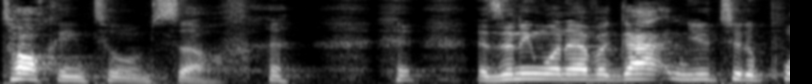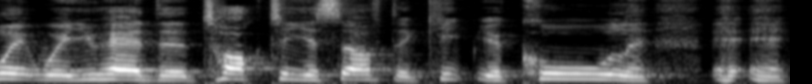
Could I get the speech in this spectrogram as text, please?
talking to himself. Has anyone ever gotten you to the point where you had to talk to yourself to keep your cool and, and,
